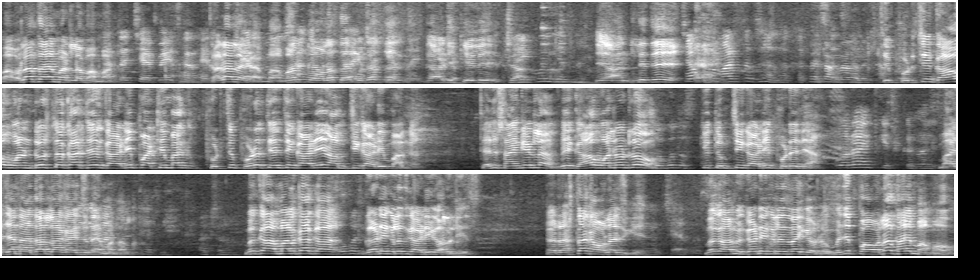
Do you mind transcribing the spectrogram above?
पावलात आहे म्हटलं मामा. कळालं का मामान सांगा, पावलात आहे नाही. गाडी केली. ते आणले ते ते पुढची गाव वंडूस तर का ते गाडी पाठीमाग पुढची पुढे त्यांची गाडी आणि आमची गाडी माग त्यांनी सांगितलं मी गाव वलवडलो की तुमची गाडी पुढे न्या. माझ्या नादाला लागायचं नाही म्हणाला मग आम्हाला का गा गड इंग्लज गाडी गावलीच रस्ता गावलाच घे. मग आम्ही गड इंग्लजला गेलो. म्हणजे पावलात आहे मामा हो.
